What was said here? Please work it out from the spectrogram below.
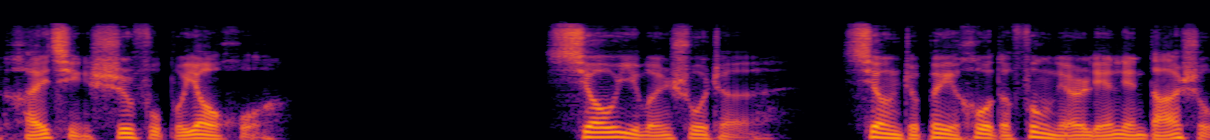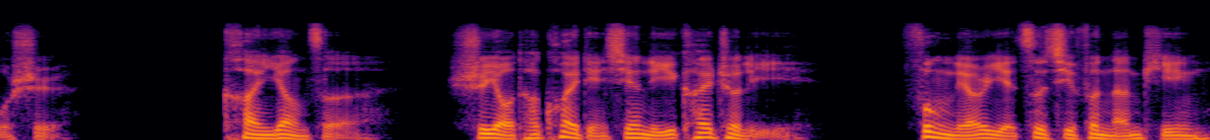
还请师傅不要火。”萧逸文说着。向着背后的凤莲儿连连打手势，看样子是要他快点先离开这里。凤莲儿也自气愤难平，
